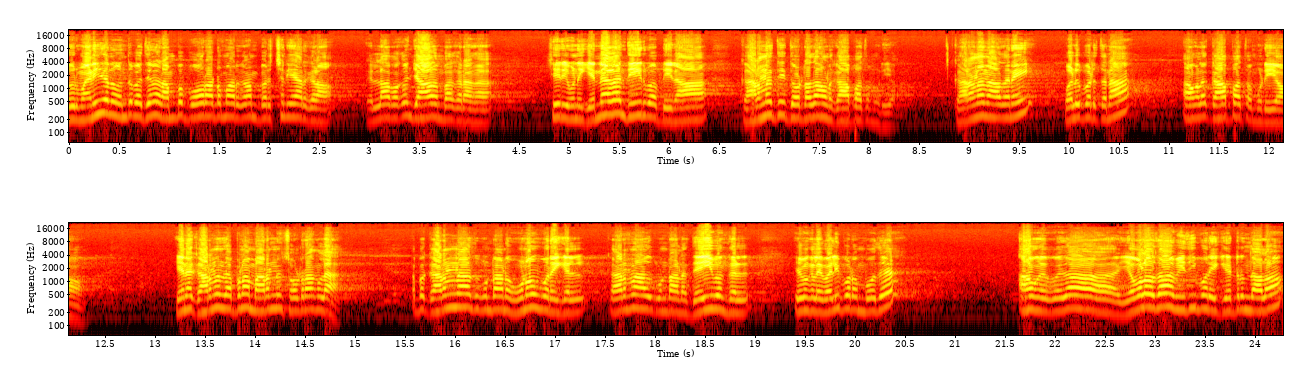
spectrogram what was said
ஒரு மனிதன் வந்து பார்த்திங்கன்னா ரொம்ப போராட்டமாக இருக்கான் பிரச்சனையாக இருக்கிறான் எல்லா பக்கம் ஜாதகம் பார்க்குறாங்க சரி இவனுக்கு என்னதான் தீர்வு அப்படின்னா கரணத்தை தொட்டால் தான் அவனை காப்பாற்ற முடியும். கரணநாதனை வலுப்படுத்தினா அவங்கள காப்பாற்ற முடியும். ஏன்னா கரணம் தப்புனா மரணம்னு சொல்கிறாங்களா அப்போ கரணநாதுக்கு உண்டான உணவு முறைகள் கரணநாதுக்கு உண்டான தெய்வங்கள் இவங்களை வழிபடும் போது அவங்க எவ்வளோ தான் விதிமுறை கேட்டிருந்தாலும்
